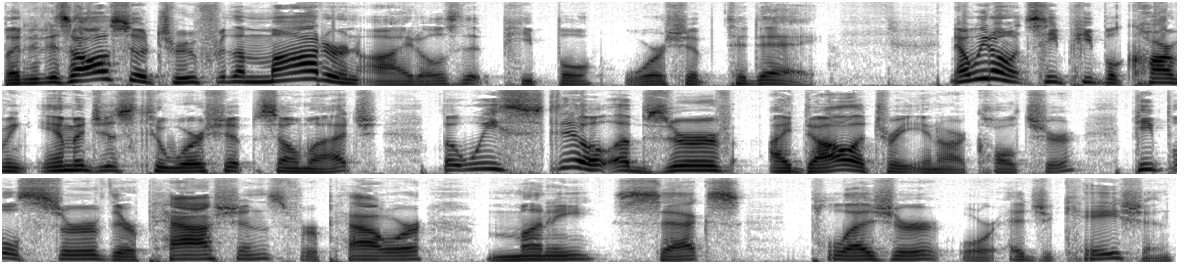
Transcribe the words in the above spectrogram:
but it is also true for the modern idols that people worship today. Now, we don't see people carving images to worship so much, but we still observe idolatry in our culture. People serve their passions for power, money, sex, pleasure, or education.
